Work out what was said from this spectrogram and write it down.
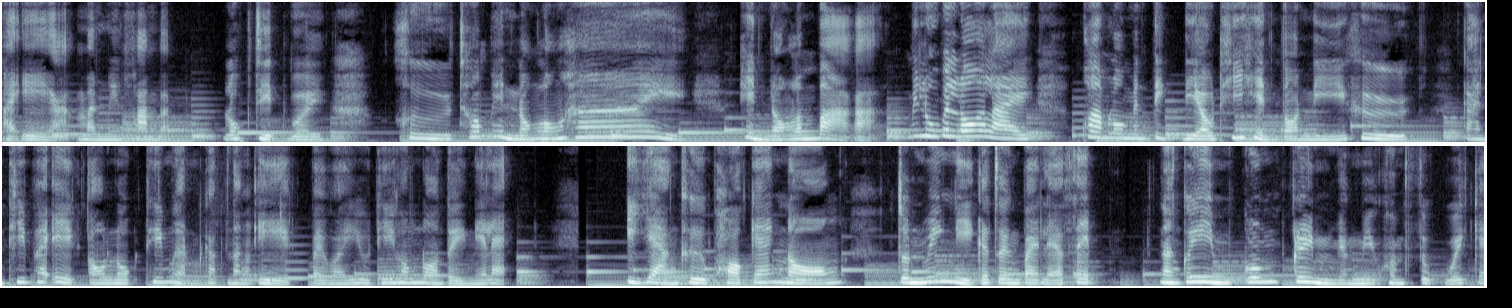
พระเอกอะ่ะมันมีความแบบโรคจิตเว้ยคือชอบเห็นน้องร้องไห้ เห็นน้องลำบากอะ่ะ ไม่รู้เป็นโรคอะไร ความโรแมนติกเดียวที่เห็นตอนนี้คือ การที่พระเอกเอานกที่เหมือนกับนางเอกไปไว้อยู่ที่ห้องนอนตัวเองนี่แหละ อีกอย่างคือพอแกล้งน้อง จนวิ่งหนีกระเจิงไปแล้วเสร็จ นางก็ยิ้มกลุ้มกลิ่มอย่างมีความสุขไว้แก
